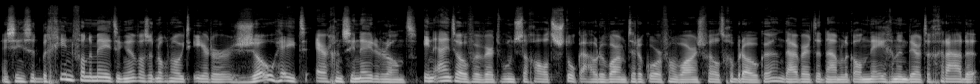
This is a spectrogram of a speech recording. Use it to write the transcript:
En sinds het begin van de metingen was het nog nooit eerder zo heet ergens in Nederland. In Eindhoven werd woensdag al het stokoude warmterecord van Warnsveld gebroken. Daar werd het namelijk al 39 graden.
